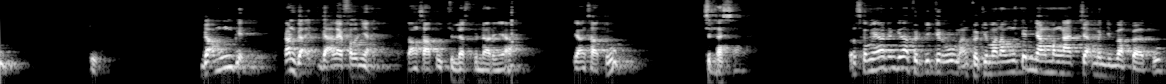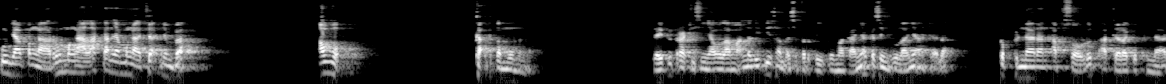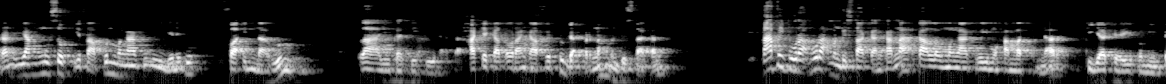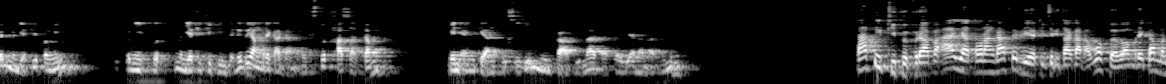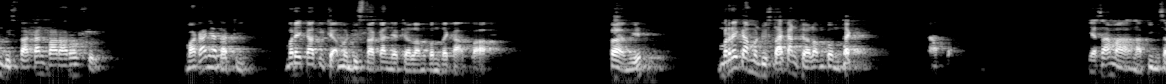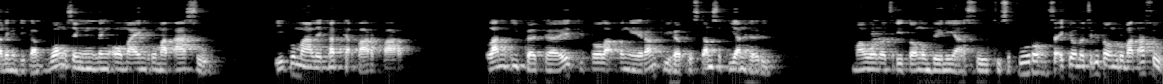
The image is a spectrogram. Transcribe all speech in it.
tuh. Enggak mungkin. Kan nggak nggak levelnya. Yang satu jelas benarnya, yang satu jelas. Terus kemudian kita berpikir ulang, bagaimana mungkin yang mengajak menyembah batu punya pengaruh mengalahkan yang mengajak menyembah Allah. Gak ketemu mana. Nah itu tradisinya ulama meneliti sampai seperti itu. Makanya kesimpulannya adalah kebenaran absolut adalah kebenaran yang musuh kita pun mengakui. Jadi itu fa innahum la yukadzibunaka. Hakikat orang kafir itu tidak pernah mendustakan. Tapi pura-pura mendustakan karena kalau mengakui Muhammad benar, dia dari pemimpin menjadi pengikut, menjadi dipimpin. Itu yang mereka dan disebut hasadam min indi anfusihim min ba'di ma tabayyana lahum tapi di beberapa ayat orang kafir dia diceritakan Allah bahwa mereka mendustakan para rasul. Makanya tadi mereka tidak mendustakannya dalam konteks apa? Paham ya? Mereka mendustakan dalam konteks apa? Ya sama, Nabi misalnya ngendikan wong sing ning omahe rumah asu, iku malaikat gak par-par. Lan ibadahnya ditolak pangeran dihapuskan sekian hari. Mau ono cerita ngombeni asu di sepuro, saya ono cerita ngrumat asu.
